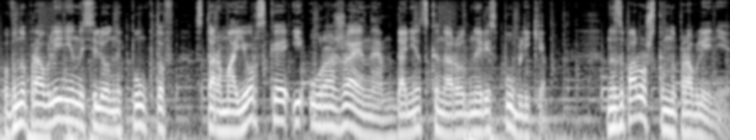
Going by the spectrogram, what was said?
в направлении населенных пунктов Старомайорская и Урожайная Донецкой Народной Республики. На запорожском направлении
